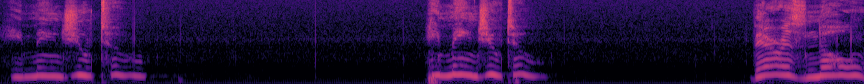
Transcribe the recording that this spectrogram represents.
He means you too. He means you too. There is no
